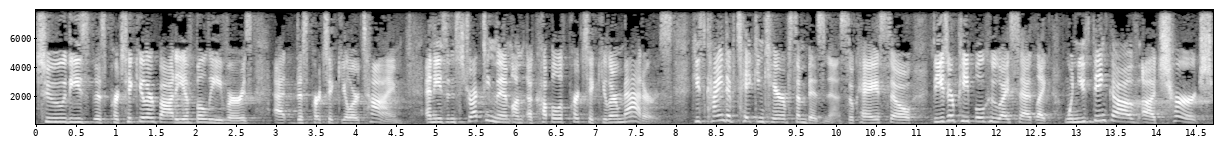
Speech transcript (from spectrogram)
to these, this particular body of believers at this particular time. And he's instructing them on a couple of particular matters. He's kind of taking care of some business, okay? So, these are people who I said, like, when you think of a church,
